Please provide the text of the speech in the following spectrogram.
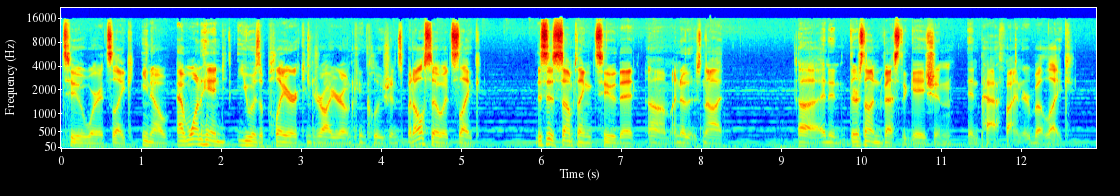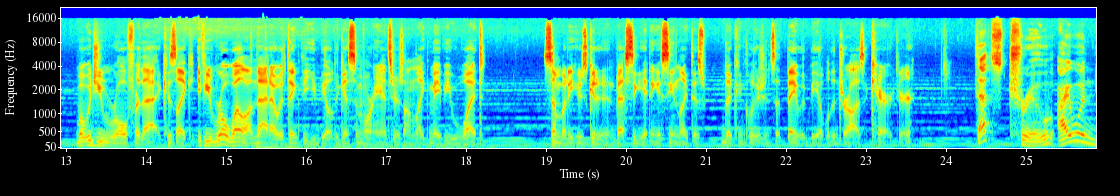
too where it's like you know at one hand you as a player can draw your own conclusions but also it's like this is something too that um, i know there's not uh and in, there's not investigation in pathfinder but like what would you roll for that because like if you roll well on that i would think that you'd be able to get some more answers on like maybe what somebody who's good at investigating a scene like this the conclusions that they would be able to draw as a character That's true. I would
